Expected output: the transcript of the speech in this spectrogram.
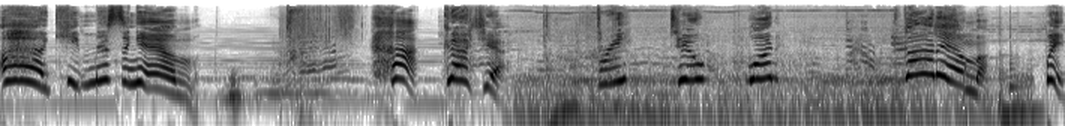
Ah, I keep missing him. Ha! Gotcha! Three, two, one. Got him! Wait,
